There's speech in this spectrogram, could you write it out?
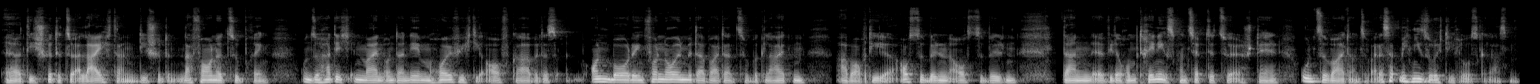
äh, die Schritte zu erleichtern, die Schritte nach vorne zu bringen. Und so hatte ich in meinen Unternehmen häufig die Aufgabe, das Onboarding von neuen Mitarbeitern zu begleiten, aber auch die Auszubildenden auszubilden, dann äh, wiederum Trainingskonzepte zu erstellen und so weiter und so weiter. Das hat mich nie so richtig losgelassen.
